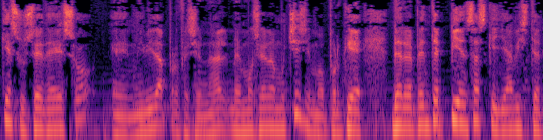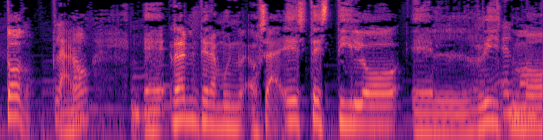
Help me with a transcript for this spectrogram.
que sucede eso en mi vida profesional me emociona muchísimo porque de repente piensas que ya viste todo, claro. Eh, realmente era muy, o sea, este estilo, el ritmo,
